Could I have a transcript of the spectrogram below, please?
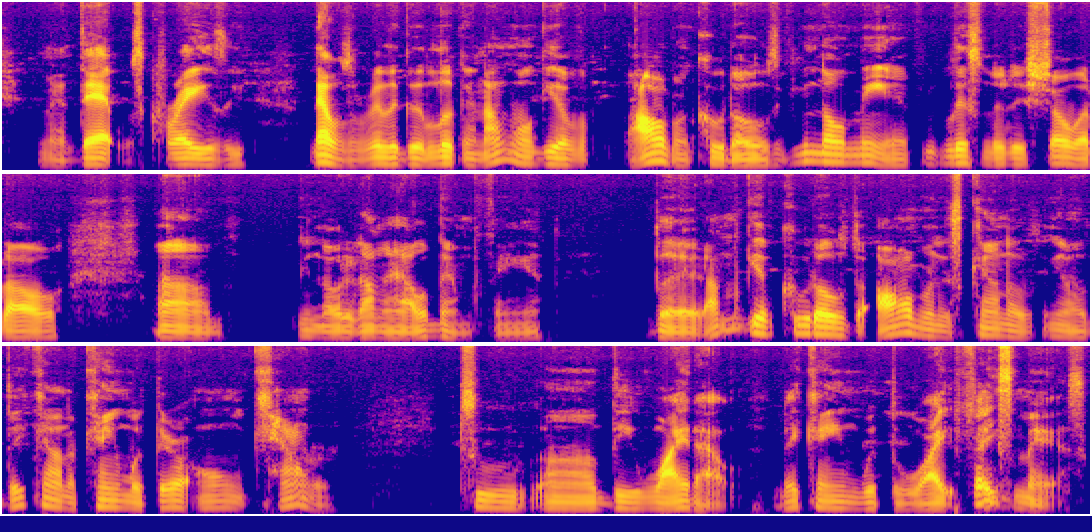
Man, that was crazy. That was really good looking. I'm gonna give Auburn kudos. If you know me, if you listen to this show at all, um, you know that I'm an Alabama fan. But I'm gonna give kudos to Auburn. It's kind of you know they kind of came with their own counter to uh, the whiteout. They came with the white face mask,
